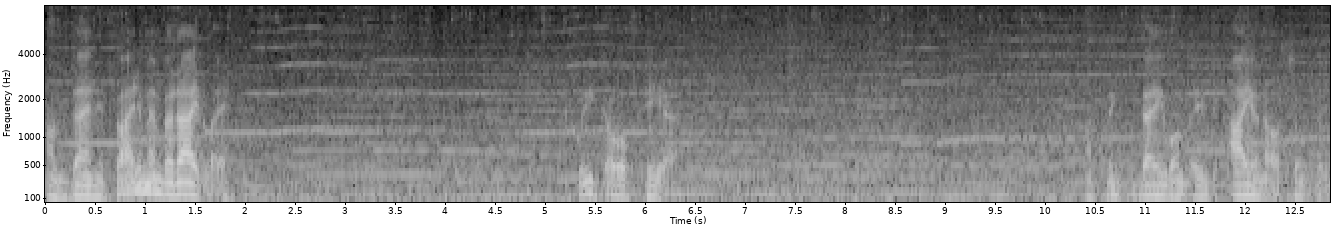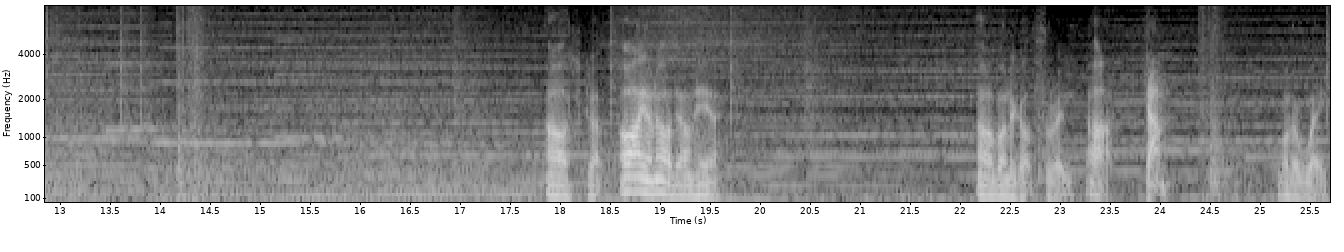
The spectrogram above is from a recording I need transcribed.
And then, if I remember rightly, we go up here, I think they wanted iron or something. Oh, scrap. Oh, iron ore down here. Oh, I've only got three. Ah, damn. What a waste.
